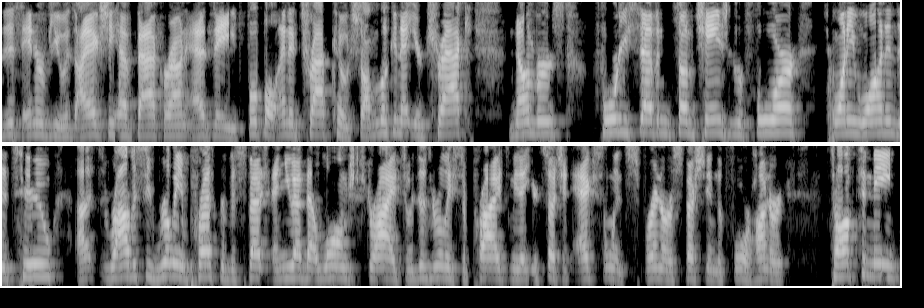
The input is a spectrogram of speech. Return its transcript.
this interview is I actually have background as a football and a track coach. So I'm looking at your track numbers, 47 some change in the four, 21 in the two. Uh, obviously, really impressive, especially, and you have that long stride. So it doesn't really surprise me that you're such an excellent sprinter, especially in the 400. Talk to me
